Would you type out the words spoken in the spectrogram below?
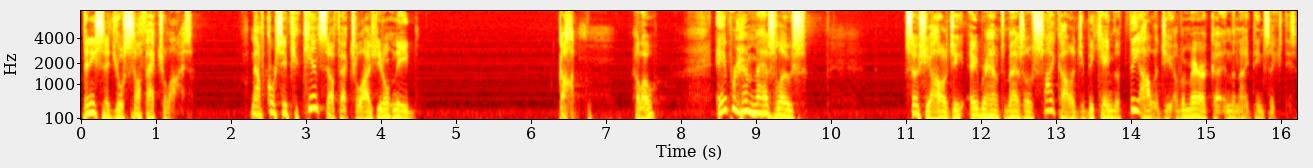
Then he said you'll self actualize. Now, of course, if you can self actualize, you don't need God. Hello? Abraham Maslow's sociology, Abraham Maslow's psychology became the theology of America in the 1960s.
